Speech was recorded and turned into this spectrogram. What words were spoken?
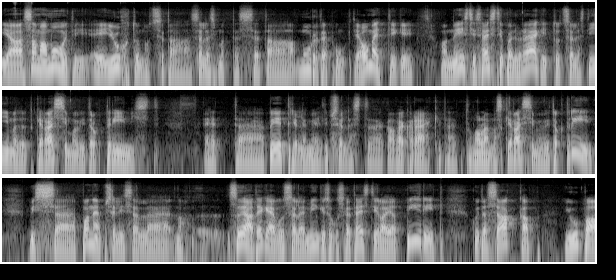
ja samamoodi ei juhtunud seda, selles mõttes seda murdepunkti. Ja ometigi on Eestis hästi palju räägitud sellest niinimetatud Gerassimovi doktriinist et äh, Peetrile meeldib sellest äh, ka väga rääkida, et on olemas Gerassimovi doktriin, mis äh, paneb sellisele noh, sõjategevusele mingisugused hästi laiad piirid, kuidas see hakkab juba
